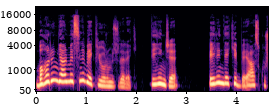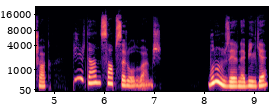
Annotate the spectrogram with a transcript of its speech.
baharın gelmesini bekliyorum üzülerek deyince belindeki beyaz kuşak birden sapsarı oluvermiş. Bunun üzerine Bilge,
